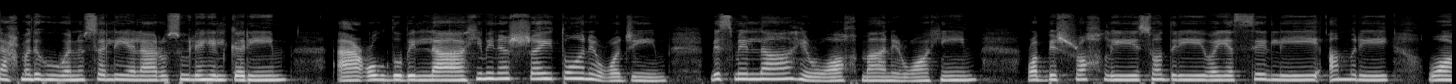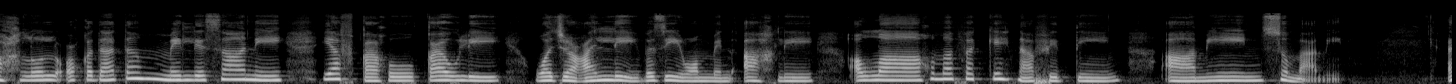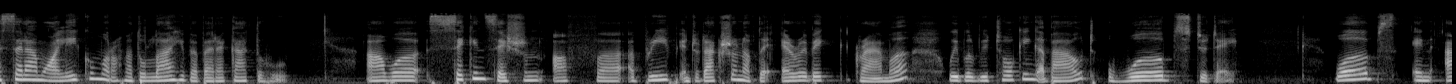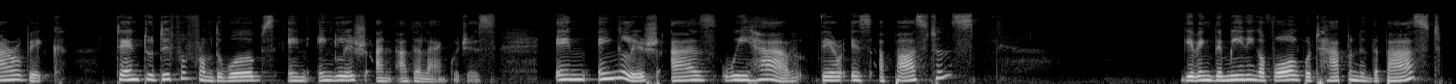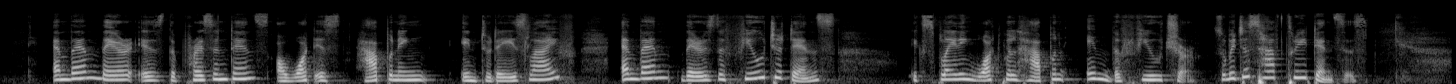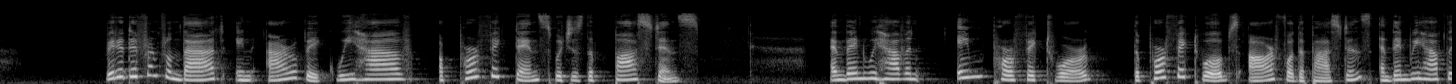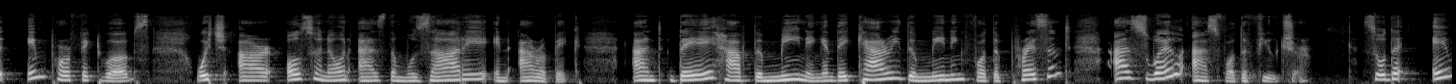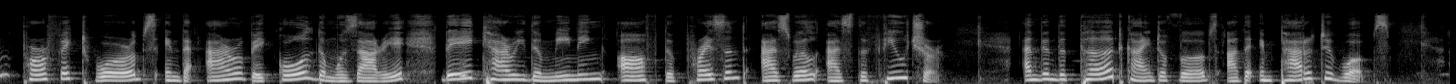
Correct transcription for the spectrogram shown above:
نحمده ونصلي على رسوله الكريم. أعوذ بالله من الشيطان الرجيم. بسم الله الرحمن الرحيم. رب اشرح لي صدري ويسر لي أمري واحلل عقدة من لساني يفقه قولي واجعل لي وزيرا من أهلي. اللهم فكهنا في الدين. آمين. ثم آمين. Assalamu alaikum wa rahmatullahi wa barakatuhu. Our second session of uh, a brief introduction of the Arabic grammar, we will be talking about verbs today. Verbs in Arabic tend to differ from the verbs in English and other languages. In English, as we have, there is a past tense giving the meaning of all what happened in the past and then there is the present tense or what is happening in today's life. And then there is the future tense explaining what will happen in the future. So we just have three tenses. Very different from that, in Arabic, we have a perfect tense, which is the past tense. And then we have an imperfect verb, the perfect verbs are for the past tense, and then we have the imperfect verbs, which are also known as the muzare in Arabic. And they have the meaning and they carry the meaning for the present as well as for the future. So the imperfect verbs in the Arabic called the muzare, they carry the meaning of the present as well as the future. And then the third kind of verbs are the imperative verbs.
